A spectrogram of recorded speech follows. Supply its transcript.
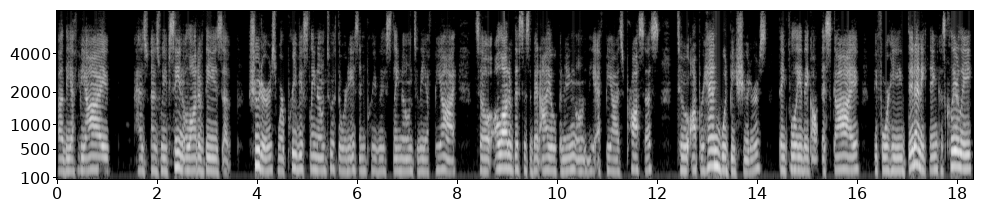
Uh, the FBI has, as we've seen, a lot of these uh, shooters were previously known to authorities and previously known to the FBI. So a lot of this is a bit eye opening on the FBI's process to apprehend would be shooters. Thankfully, they got this guy before he did anything because clearly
